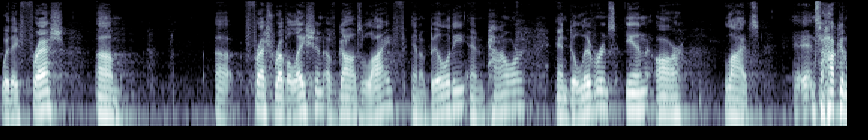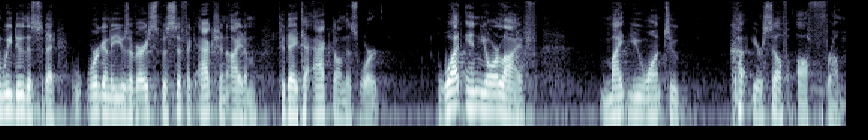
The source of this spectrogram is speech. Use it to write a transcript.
with a fresh, um, uh, fresh revelation of God's life and ability and power and deliverance in our lives. And so, how can we do this today? We're going to use a very specific action item today to act on this word. What in your life might you want to cut yourself off from?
